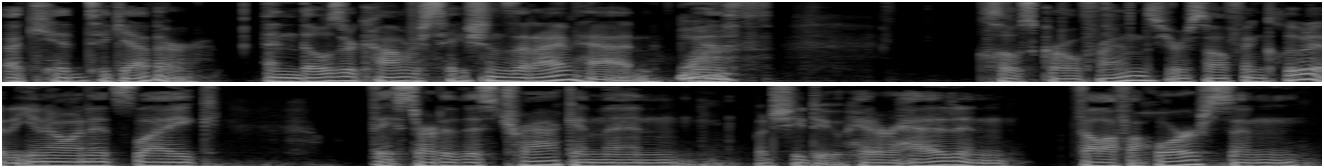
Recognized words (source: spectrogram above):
a kid together. And those are conversations that I've had Yeah. with close girlfriends, yourself included, you know, and it's like they started this track and then what'd she do? Hit her head and fell off a horse and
